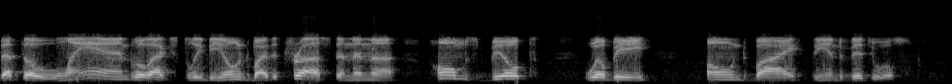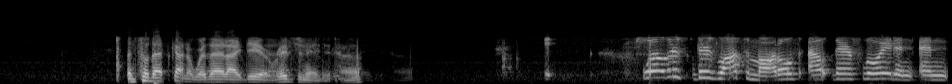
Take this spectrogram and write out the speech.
that the land will actually be owned by the trust, and then the homes built will be owned by the individuals. And so that's kind of where that idea originated, huh? Well, there's there's lots of models out there, Floyd, and and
